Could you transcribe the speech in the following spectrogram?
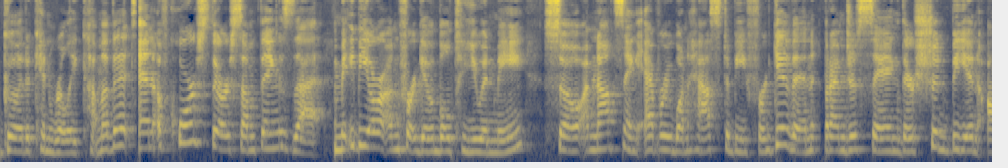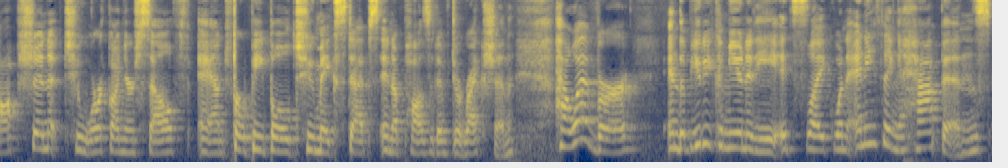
good can really come of it. And of course, there are some things that maybe are unforgivable to you and me, so I'm not saying everyone has to be forgiven, but I'm just saying there should be an option to work on yourself and for people to make steps in a positive direction. However, in the beauty community, it's like when anything happens,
